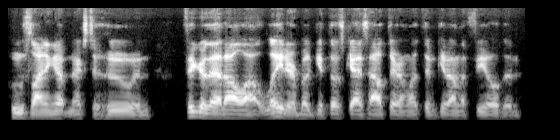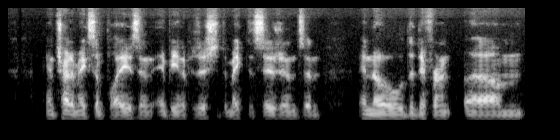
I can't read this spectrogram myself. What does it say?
who's lining up next to who and figure that all out later, but get those guys out there and let them get on the field and and try to make some plays and, and be in a position to make decisions and and know the different um,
